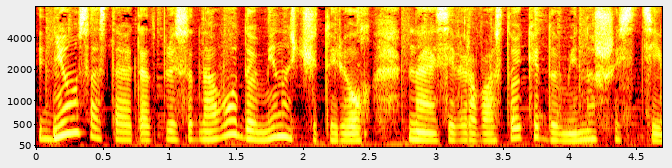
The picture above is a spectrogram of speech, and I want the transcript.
Днем составит от плюс 1 до минус 4, на северо-востоке до минус 6.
